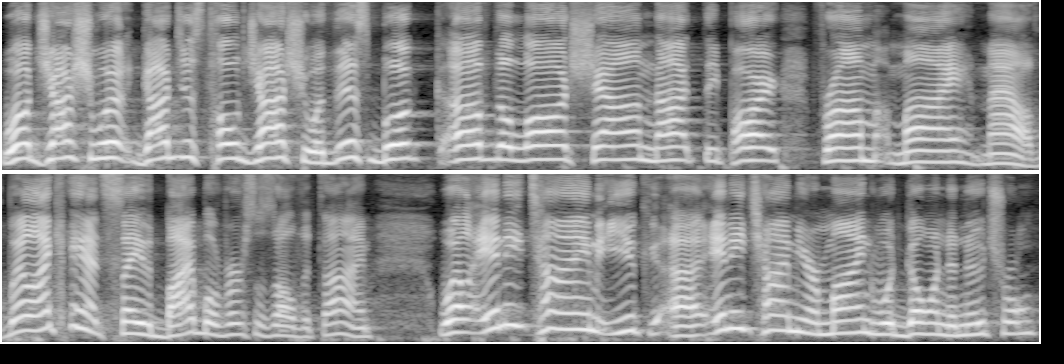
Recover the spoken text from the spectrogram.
Well, Joshua, God just told Joshua, this book of the law shall not depart from my mouth. Well, I can't say the Bible verses all the time. Well, anytime you, uh, anytime your mind would go into neutral,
